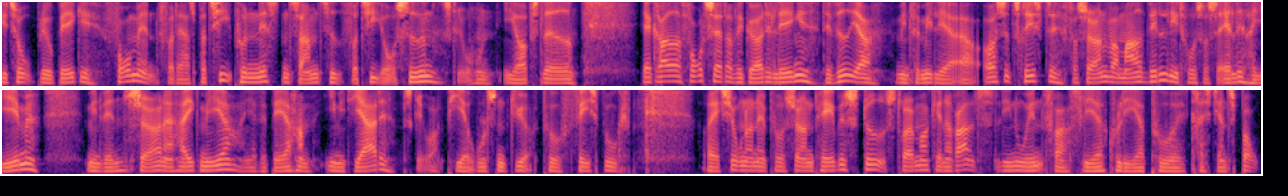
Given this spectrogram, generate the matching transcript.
De to blev begge formænd for deres parti på næsten samme tid for 10 år siden, skriver hun i opslaget. Jeg græder fortsat og vil gøre det længe, det ved jeg. Min familie er også triste, for Søren var meget vældigt hos os alle herhjemme. Min ven Søren er her ikke mere, og jeg vil bære ham i mit hjerte, skriver Pia Olsen Dyr på Facebook. Reaktionerne på Søren Papes død strømmer generelt lige nu ind fra flere kolleger på øh, Christiansborg.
